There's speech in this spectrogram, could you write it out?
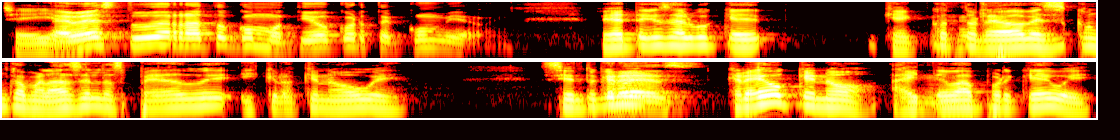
Sí, ya. Te ves tú de rato como tío Cortecumbia, güey. Fíjate que es algo que, que he cotorreado a veces con camaradas en las pedas, güey, y creo que no, güey. Siento que me- ¿Crees? creo que no. Ahí te va, ¿por qué, güey?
